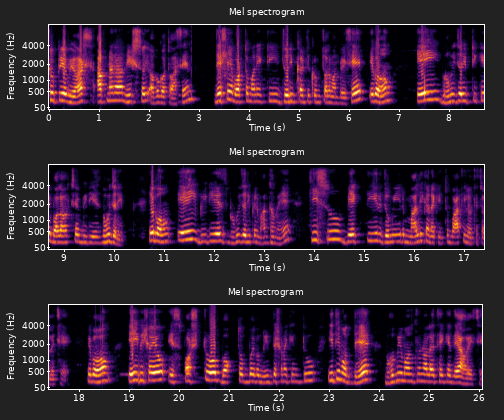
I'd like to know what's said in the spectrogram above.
সুপ্রিয় ভিউয়ার্স আপনারা নিশ্চয়ই অবগত আছেন, দেশে বর্তমানে একটি জরিপ কার্যক্রম চলমান রয়েছে এবং এই ভূমি জরিপটিকে বলা হচ্ছে বিডিএস ভূমি জরিপ এবং এই বিডিএস ভূমি জরিপের মাধ্যমে কিছু ব্যক্তির জমির মালিকানা কিন্তু বাতিল হতে চলেছে এবং এই বিষয়েও স্পষ্ট বক্তব্য এবং নির্দেশনা কিন্তু ইতিমধ্যে ভূমি মন্ত্রণালয় থেকে দেয়া হয়েছে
